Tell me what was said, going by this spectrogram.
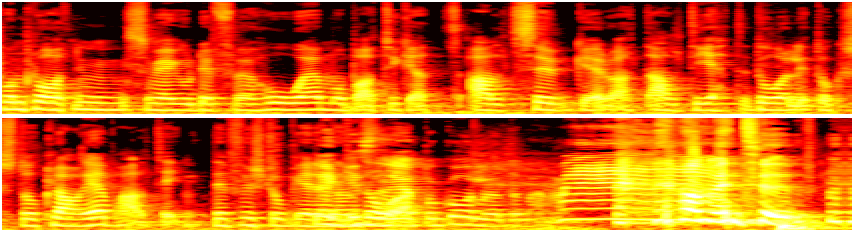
på en plåtning som jag gjorde för H&M och bara tycka att allt suger och att allt är jättedåligt och stå och klaga på allting. Det förstod jag redan Lägger då. sig ner på golvet och bara Ja men typ.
